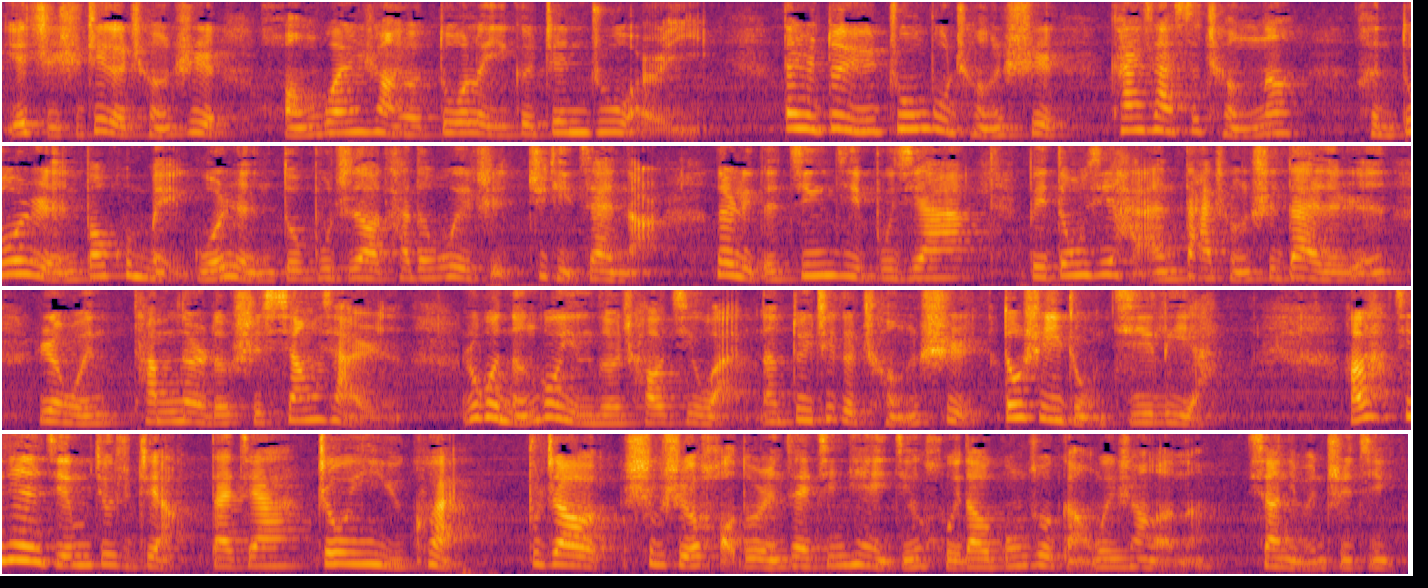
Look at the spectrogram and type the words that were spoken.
也只是这个城市皇冠上又多了一个珍珠而已。但是对于中部城市堪萨斯城呢，很多人，包括美国人都不知道它的位置具体在哪儿。那里的经济不佳，被东西海岸大城市带的人认为他们那儿都是乡下人。如果能够赢得超级碗，那对这个城市都是一种激励啊！好了，今天的节目就是这样，大家周一愉快。不知道是不是有好多人在今天已经回到工作岗位上了呢？向你们致敬。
